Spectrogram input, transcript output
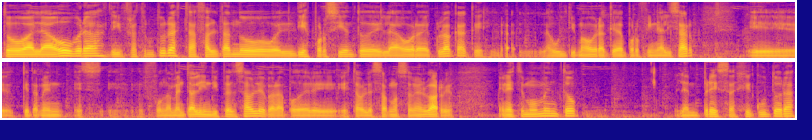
Toda la obra de infraestructura está faltando el 10% de la obra de cloaca, que es la, última obra que queda por finalizar que también es eh, fundamental e indispensable para poder establecernos en el barrio. En este momento, la empresa ejecutora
